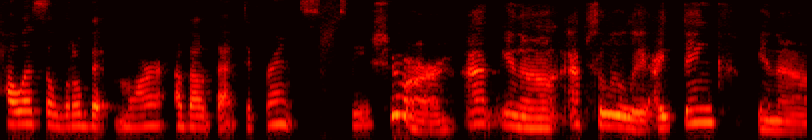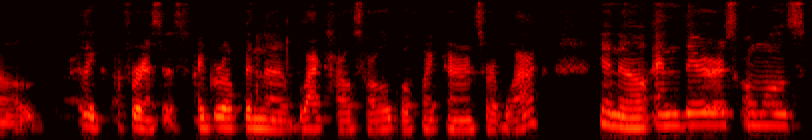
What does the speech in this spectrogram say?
tell us a little bit more about that difference please? Sure. Uh, you know absolutely. I think you know like for instance, I grew up in a black household. Both my parents are black, you know, and there's almost,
